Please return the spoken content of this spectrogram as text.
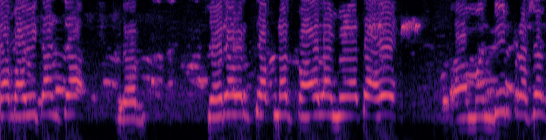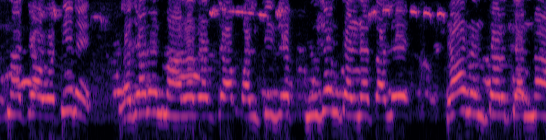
या भाविकांच्या चेहऱ्यावरती आपणास पाहायला मिळत आहे. मंदिर प्रशासनाच्या वतीने गजानन महाराजांच्या पालखीचे पूजन करण्यात आले. त्यानंतर त्यांना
